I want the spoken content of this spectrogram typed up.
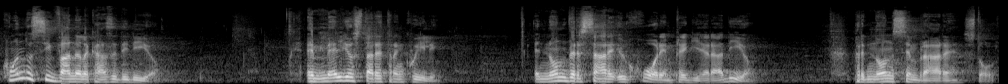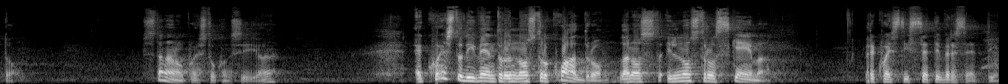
quando si va nella casa di Dio, è meglio stare tranquilli e non versare il cuore in preghiera a Dio, per non sembrare stolto. Strano questo consiglio, eh? E questo diventa il nostro quadro, nostra, il nostro schema per questi sette versetti.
